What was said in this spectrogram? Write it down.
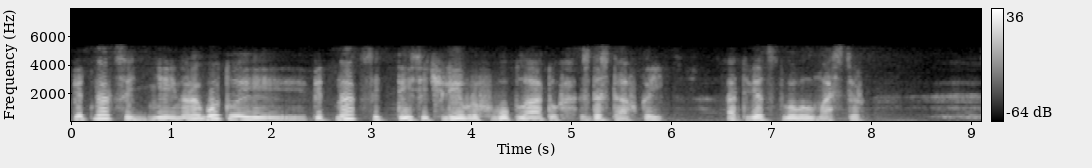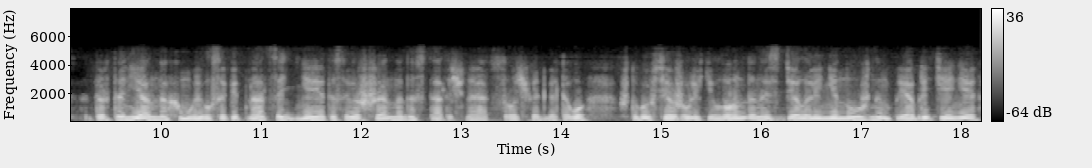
Пятнадцать дней на работу и пятнадцать тысяч ливров в уплату с доставкой, ответствовал мастер. Д'Артаньян нахмурился. Пятнадцать дней — это совершенно достаточная отсрочка для того, чтобы все жулики Лондона сделали ненужным приобретение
